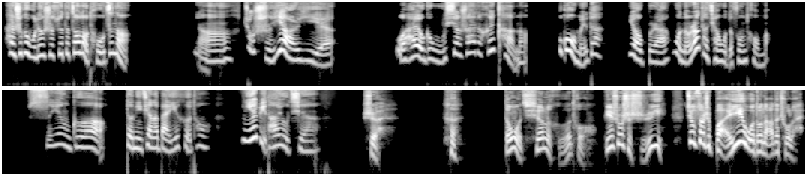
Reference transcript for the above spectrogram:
还是个五六十岁的糟老头子呢。呀，就十亿而已，我还有个无限刷的黑卡呢，不过我没带，要不然我能让他抢我的风头吗？思燕哥，等你签了百亿合同，你也比他有钱。是，哼。等我签了合同，别说是十亿，就算是百亿，我都拿得出来。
